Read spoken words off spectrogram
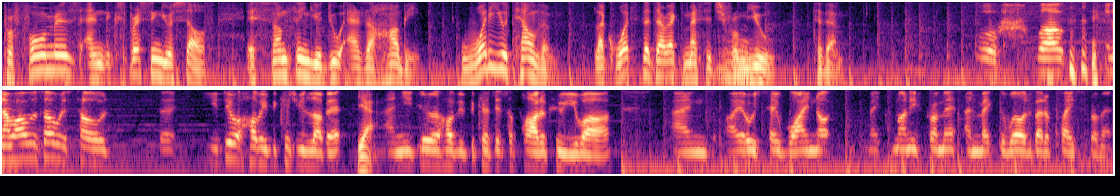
performance and expressing yourself is something you do as a hobby, what do you tell them? Like, what's the direct message from you to them? Oof. Well, you know, I was always told that you do a hobby because you love it. Yeah. And you do a hobby because it's a part of who you are. And I always say, why not make money from it and make the world a better place from it?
